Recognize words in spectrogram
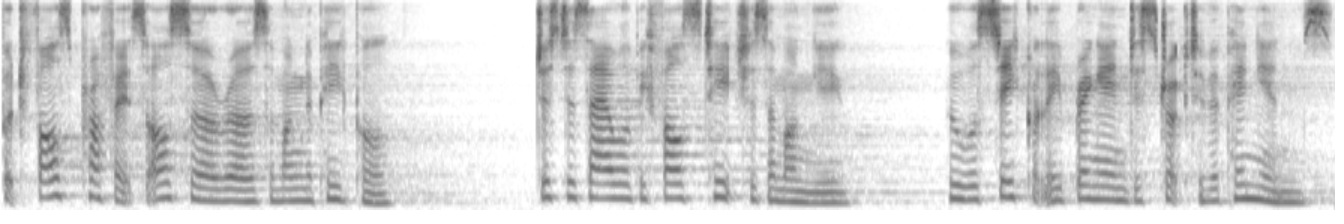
But false prophets also arose among the people, just as there will be false teachers among you, who will secretly bring in destructive opinions.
